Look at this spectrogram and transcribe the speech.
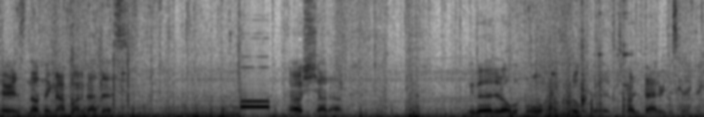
There is nothing not fun about this. Oh, shut up. We've had it all before. Oh, it's probably the battery disconnecting.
